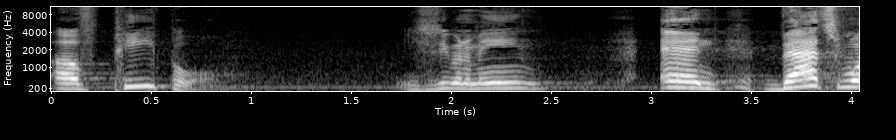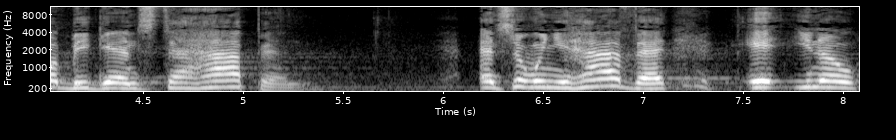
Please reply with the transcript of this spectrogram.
of people. You see what I mean? And that's what begins to happen. And so when you have that, it, you know,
